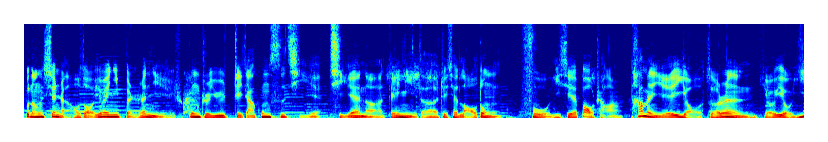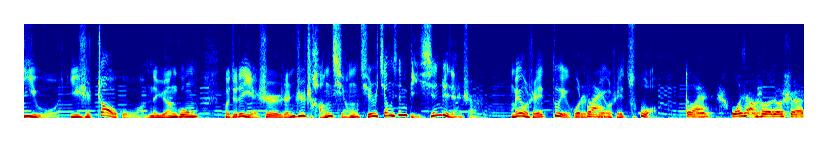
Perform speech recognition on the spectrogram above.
不能先斩后奏，因为你本身你是供职于这家公司企业，企业呢给你的这些劳动付一些报偿，他们也有责任，有有义务，一是照顾我们的员工，我觉得也是人之常情。其实将心比心这件事儿，没有谁对，或者是没有谁错。对，我想说的就是，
